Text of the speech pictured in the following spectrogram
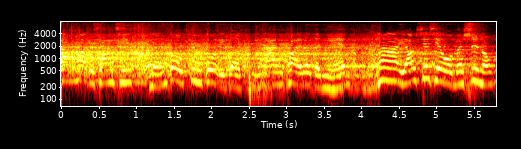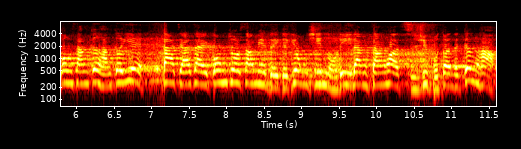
彰化的乡亲能够度过一个平安快乐的年。那也要谢谢我们市农工商各行各业，大家在工作上面的一个用心努力，让彰化持续不断的更好。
